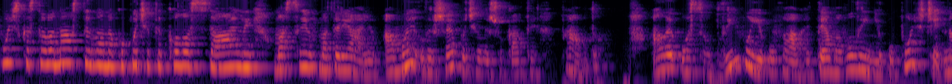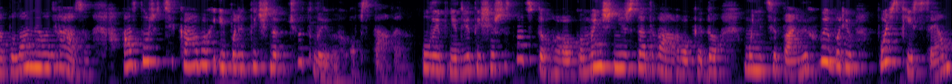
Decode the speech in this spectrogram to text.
польська сторона встигла накопичити колосальний масив матеріалів, а ми лише почали шукати правду. Але особливої уваги тема Волині у Польщі набула не одразу, а з дуже цікавих і політично чутливих обставин. У липні 2016 року, менш ніж за два роки до муніципальних виборів, польський СЕМ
